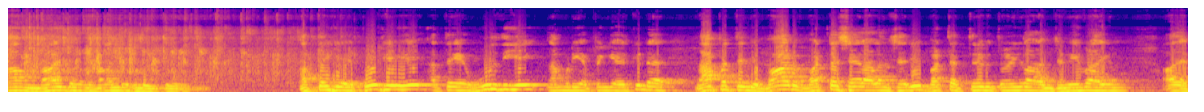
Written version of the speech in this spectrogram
நாம் வாழ்ந்து கொண்டு வளர்ந்து கொண்டிருக்கிறது அத்தகைய கொள்கையை அத்தகைய உறுதியை நம்முடைய இப்ப இருக்கின்ற நாற்பத்தஞ்சு வார்டு வட்ட செயலாளரும் சரி வட்ட திரு தொழிலாளரும் சரி நிர்வாகியும் அதை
